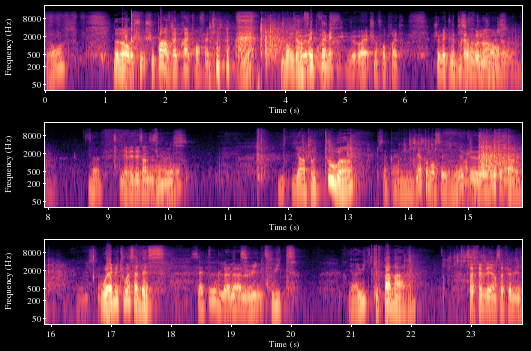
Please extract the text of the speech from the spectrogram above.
14. Non, non, je, je suis pas un vrai prêtre en fait. Donc, je un vais faux mettre, je vais prêtre mettre- je- ouais, je suis un faux prêtre. Je vais mettre le Le 10 en intelligence. déjà. 9. Il y avait des indices quand même. 11. Il y a un peu de tout, hein. Ça a quand même bien commencé, mieux Ah, que, mieux que Fab. Ouais, mais tu vois, ça baisse. 7. Ouh là là, le 8. 8. Il y a un 8 qui est pas mal. hein. Ça faiblit, hein, ça faiblit.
